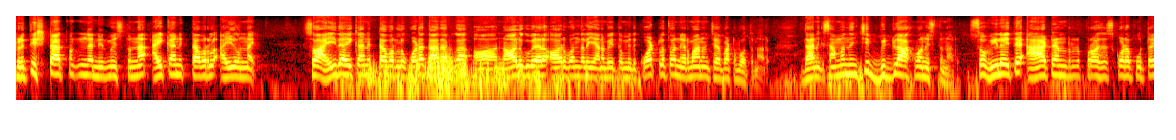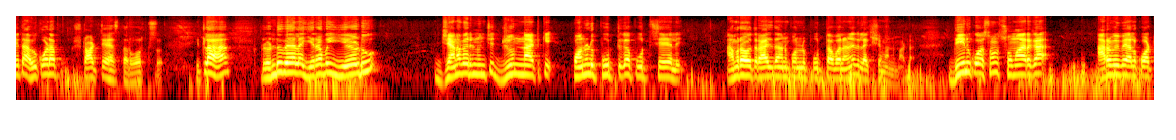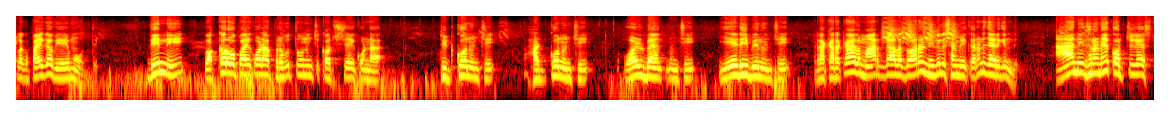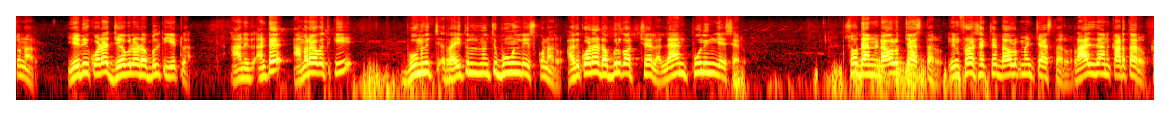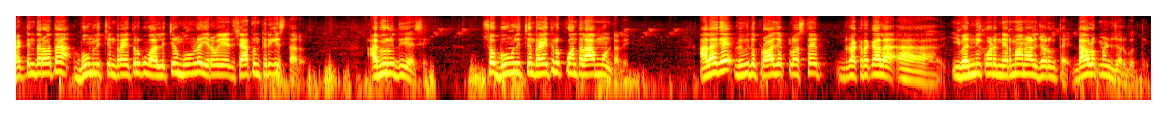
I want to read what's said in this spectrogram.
ప్రతిష్టాత్మకంగా నిర్మిస్తున్న ఐకానిక్ టవర్లు ఐదు ఉన్నాయి. సో ఐదు ఐకానిక్ టవర్లు కూడా దాదాపుగా నాలుగు వేల ఆరు వందల ఎనభై తొమ్మిది కోట్లతో నిర్మాణం చేపట్టబోతున్నారు. దానికి సంబంధించి బిడ్లు ఆహ్వానిస్తున్నారు. సో వీలైతే ఆ టెండర్ ప్రాసెస్ కూడా పూర్తయితే అవి కూడా స్టార్ట్ చేస్తారు వర్క్స్. ఇట్లా రెండు వేల ఇరవై ఏడు జనవరి నుంచి జూన్ నాటికి పనులు పూర్తిగా పూర్తి చేయాలి. అమరావతి రాజధాని పనులు పూర్తి అవ్వాలనేది లక్ష్యం అనమాట దీనికోసం సుమారుగా అరవై వేల కోట్లకు పైగా వ్యయం అవుద్ది. దీన్ని ఒక్క రూపాయి కూడా ప్రభుత్వం నుంచి ఖర్చు చేయకుండా టిట్కో నుంచి హడ్కో నుంచి వరల్డ్ బ్యాంక్ నుంచి ఏడీబీ నుంచి రకరకాల మార్గాల ద్వారా నిధుల సమీకరణ జరిగింది. ఆ నిధులనే ఖర్చు చేస్తున్నారు. ఏది కూడా జేబులో డబ్బులు తీయట్లా. ఆ నిధి అంటే అమరావతికి భూములు ఇచ్చి- రైతుల నుంచి భూములు తీసుకున్నారు. అది కూడా డబ్బులు ఖర్చు చేయాలి? ల్యాండ్ పూలింగ్ చేశారు. సో దాన్ని డెవలప్ చేస్తారు. ఇన్ఫ్రాస్ట్రక్చర్ డెవలప్మెంట్ చేస్తారు. రాజధాని కడతారు. కట్టిన తర్వాత భూములు ఇచ్చిన రైతులకు వాళ్ళు ఇచ్చిన భూమిలో ఇరవై ఐదు శాతం తిరిగిస్తారు. అభివృద్ధి చేసి. సో భూములు ఇచ్చిన రైతులకు కొంత లాభం ఉంటుంది. అలాగే వివిధ ప్రాజెక్టులు వస్తాయి రకరకాల ఇవన్నీ కూడా నిర్మాణాలు జరుగుతాయి డెవలప్మెంట్ జరుగుతాయి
